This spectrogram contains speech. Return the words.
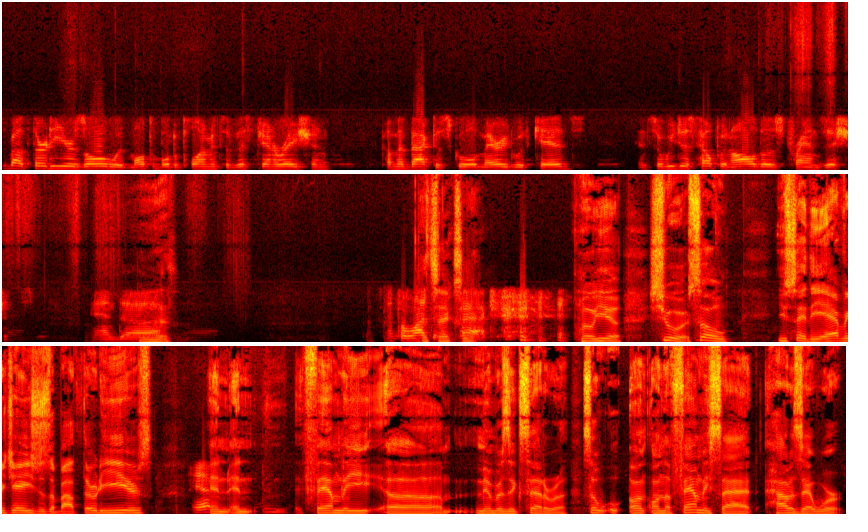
is about 30 years old with multiple deployments of this generation, coming back to school, married with kids. And so we just help in all those transitions. And uh, yes. that's a lot that's to excellent. oh, yeah, sure. So you say the average age is about 30 years? Yep. and and family uh, members, etc. So on on the family side, how does that work?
